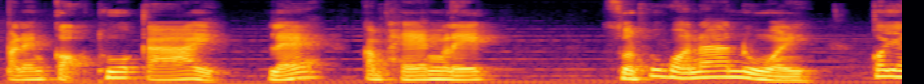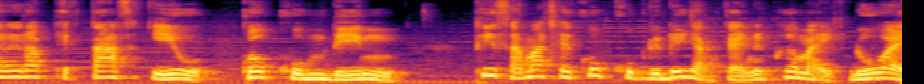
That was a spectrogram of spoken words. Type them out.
แปลงเกาะทั่วกาย และกำแพงเหล็ก ส่วนพวกหัวหน้าหน่วย ก็ยังได้รับเอ็กตาสกิลควบคุมดิน ที่สามารถใช้ควบคุมดินได้อย่างใจนึกเพื่อมาอีกด้วย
